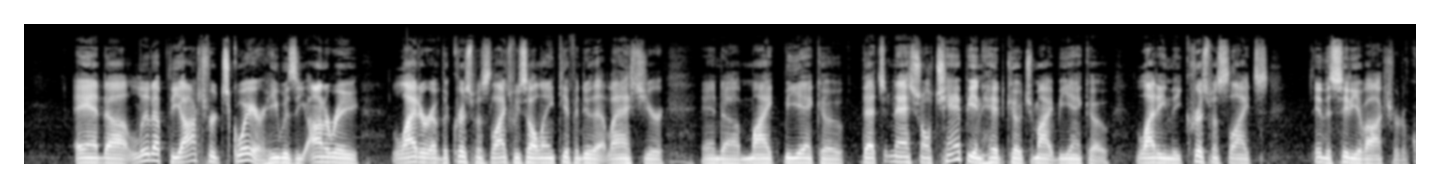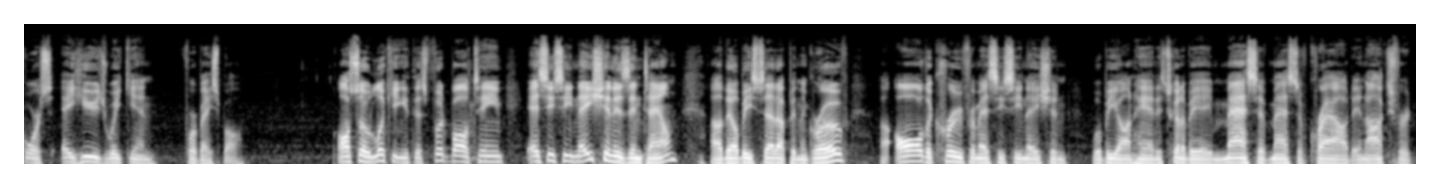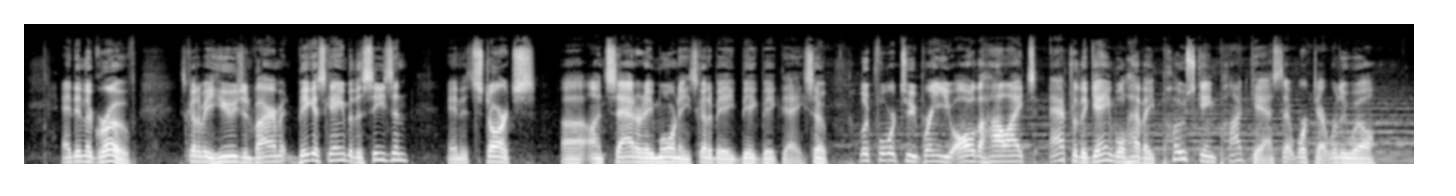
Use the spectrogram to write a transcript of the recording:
and uh, lit up the Oxford Square. He was the honorary lighter of the Christmas lights. We saw Lane Kiffin do that last year. And uh, Mike Bianco, that's national champion head coach Mike Bianco, lighting the Christmas lights in the city of Oxford. Of course, a huge weekend for baseball. Also, looking at this football team, SEC Nation is in town. Uh, they'll be set up in the Grove. Uh, all the crew from SEC Nation will be on hand. It's going to be a massive, massive crowd in Oxford and in the Grove. It's going to be a huge environment, biggest game of the season, and it starts uh, on Saturday morning. It's going to be a big, big day. So look forward to bringing you all the highlights after the game. We'll have a post-game podcast that worked out really well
